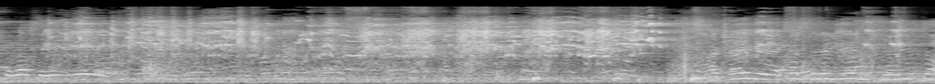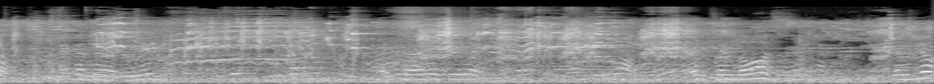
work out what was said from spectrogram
Acá, de acá se ve bien, señorito. Acá se ve bien. Ahí está, ahí está. Ahí son dos. ¿Ya lo vio?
